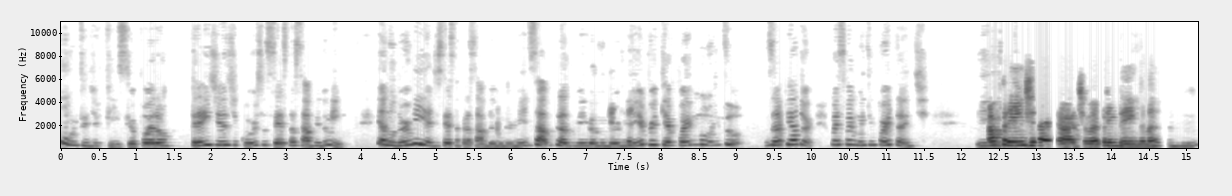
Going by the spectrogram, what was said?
muito difícil. Foram três dias de curso, sexta, sábado e domingo. Eu não dormia, de sexta para sábado eu não dormia, de sábado para domingo eu não dormia, porque foi muito desafiador, mas foi muito importante. E... Aprende, né, Kátia? Vai aprendendo, né? Uhum.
